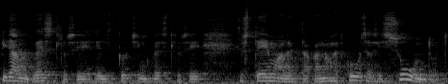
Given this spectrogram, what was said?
pidanud vestlusi, selliseid coaching'u vestlusi just teemal, et aga noh, et kuhu sa siis suundud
